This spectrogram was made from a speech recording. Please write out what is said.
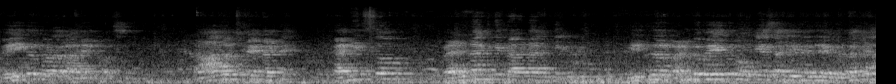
వెహికల్ కూడా రాలేని పరిస్థితి. నా ఆలోచన ఏంటంటే కనీసం వెళ్ళడానికి రావడానికి ఇద్దరు రెండు వెహికల్ ఒకేసారి వెళ్ళే విధంగా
